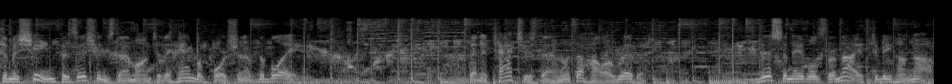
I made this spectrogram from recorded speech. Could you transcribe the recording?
The machine positions them onto the handle portion of the blade, then attaches them with a hollow rivet. This enables the knife to be hung up.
